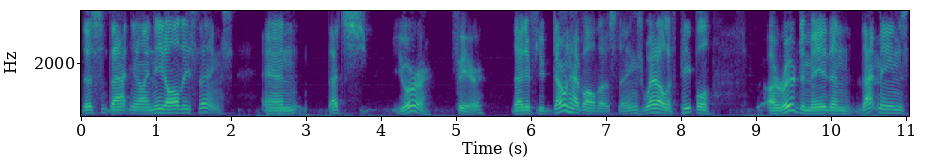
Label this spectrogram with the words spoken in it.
this, that, you know, I need all these things. And that's your fear that if you don't have all those things, well, if people are rude to me, then that means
